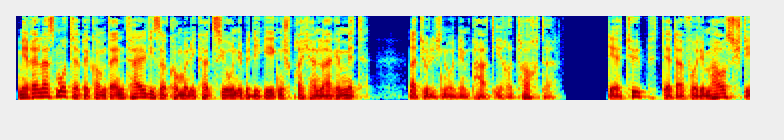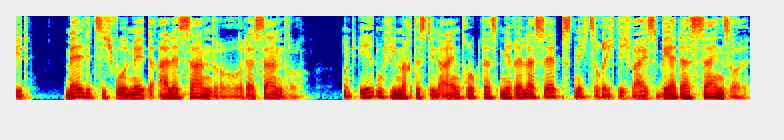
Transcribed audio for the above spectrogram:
Mirellas Mutter bekommt einen Teil dieser Kommunikation über die Gegensprechanlage mit. Natürlich nur den Part ihrer Tochter. Der Typ, der da vor dem Haus steht, meldet sich wohl mit Alessandro oder Sandro. Und irgendwie macht es den Eindruck, dass Mirella selbst nicht so richtig weiß, wer das sein soll.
